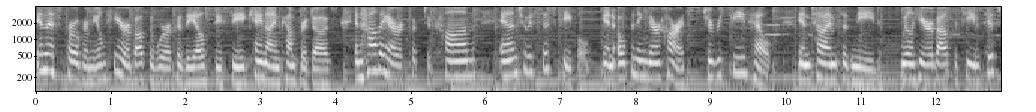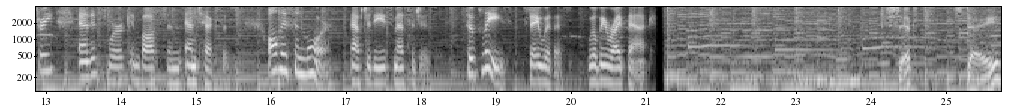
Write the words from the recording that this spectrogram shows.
In this program, you'll hear about the work of the LCC canine comfort dogs and how they are equipped to calm and to assist people in opening their hearts to receive help in times of need. We'll hear about the team's history and its work in Boston and Texas. All this and more after these messages. So please stay with us. We'll be right back. Sit, stay.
